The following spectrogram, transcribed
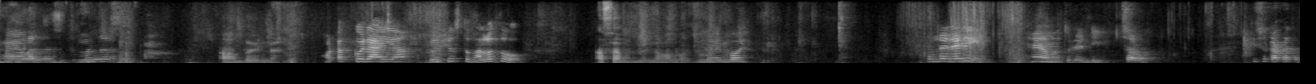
হ্যাঁ ভালো আছি। তুমি ভালো আছো? আলহামদুলিল্লাহ। হঠাৎ করে আইলা? শরীর সুস্থ ভালো তো? আচ্ছা আলহামদুলিল্লাহ ভালো আছি। বয় বয়। তোমরা রেডি হ্যাঁ আমরা তো রেডি চলো। কিছু টাকা তো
